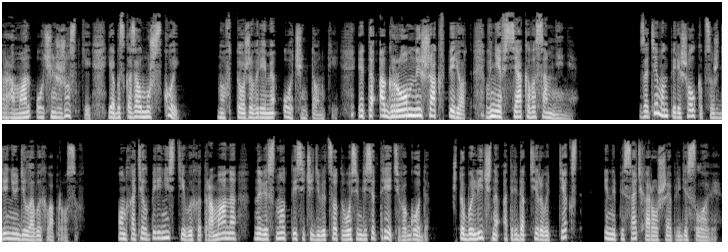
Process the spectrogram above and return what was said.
Роман очень жесткий, я бы сказал, мужской, но в то же время очень тонкий. Это огромный шаг вперед, вне всякого сомнения. Затем он перешел к обсуждению деловых вопросов. Он хотел перенести выход романа на весну 1983 года, чтобы лично отредактировать текст и написать хорошее предисловие.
